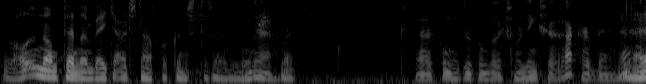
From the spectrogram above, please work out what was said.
wel een antenne een beetje uitstaan voor kunst en nieuws. Ja. Maar, Ja, dat komt natuurlijk omdat ik zo'n linkse rakker ben. Hè? ja,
